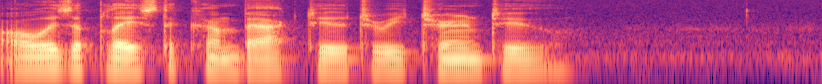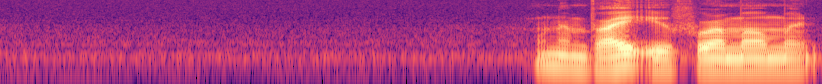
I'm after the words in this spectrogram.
always a place to come back to, to return to. I want to invite you for a moment.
